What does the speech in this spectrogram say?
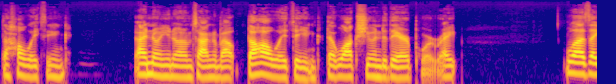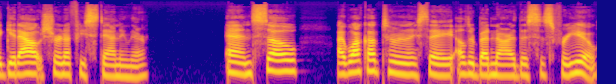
The hallway thing. I know you know what I'm talking about. The hallway thing that walks you into the airport, right? Well, as I get out, sure enough, he's standing there. And so I walk up to him and I say, Elder Bednar, this is for you.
